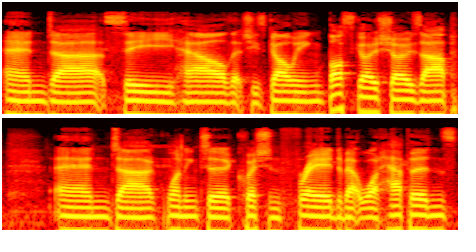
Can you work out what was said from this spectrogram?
and, uh, see how that she's going. Bosco shows up and, uh, wanting to question Fred about what happens.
